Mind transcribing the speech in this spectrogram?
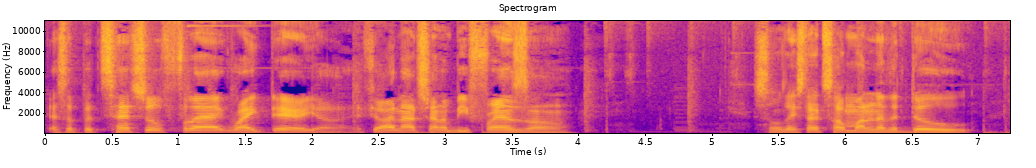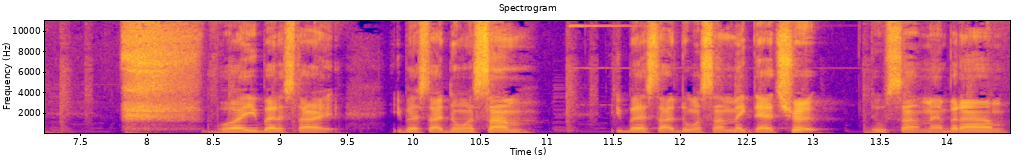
that's a potential flag right there, y'all. If y'all not trying to be friend zone, as soon as they start talking about another dude, boy, you better start. You better start doing something. You better start doing something. Make that trip. Do something, man. But um,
